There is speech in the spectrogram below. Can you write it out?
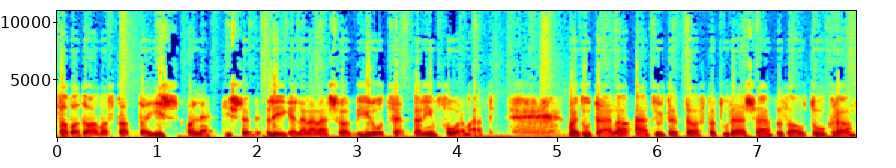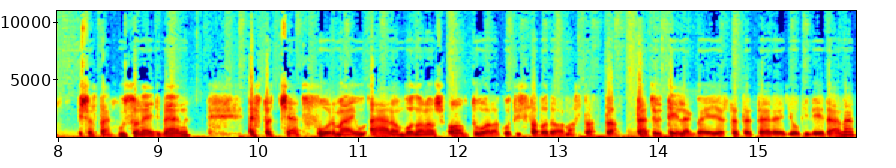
szabadalmaztatta is a legkisebb légellenállással bíró Zeppelin formát. Majd utána átültette azt a tudását az autókra, és aztán 21-ben ezt a csepp formájú áramvonalas autóalakot is szabadalmaztatta. Tehát ő tényleg bejegyeztetett erre egy jogi védelmet,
